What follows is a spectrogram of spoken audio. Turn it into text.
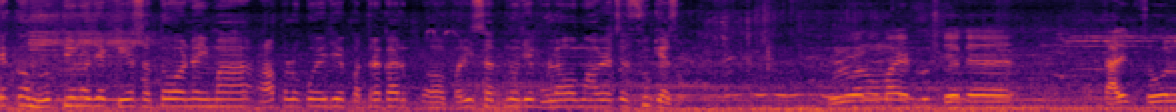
એક મૃત્યુનો જે કેસ હતો અને એમાં આપ લોકોએ જે પત્રકાર પરિષદનો જે બોલાવવામાં આવે છે, શું કહેશો? બોલવાનું અમારે એટલું જ છે કે તારીખ સોળ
